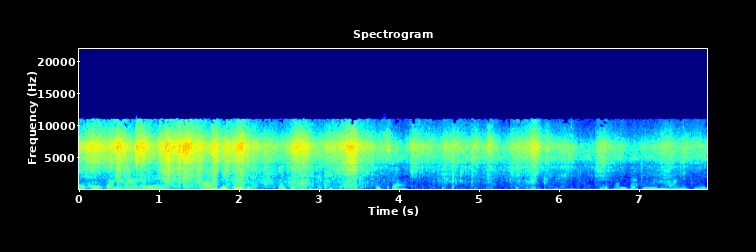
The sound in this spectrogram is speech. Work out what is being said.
itu kamarnya mau gitu oke. Bisa. Tampaknya ambil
